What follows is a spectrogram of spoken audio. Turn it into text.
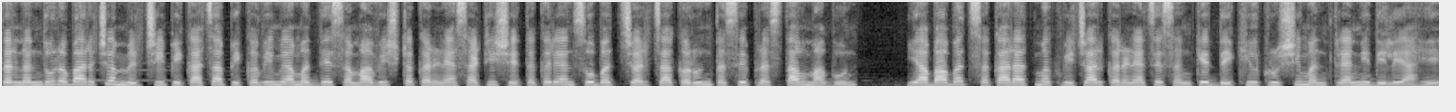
तर नंदुरबारच्या मिरची पिकाचा पिकविम्यामध्ये समाविष्ट करण्यासाठी शेतकऱ्यांसोबत चर्चा करून तसे प्रस्ताव मागून याबाबत सकारात्मक विचार करण्याचे संकेत देखील कृषी मंत्र्यांनी दिले आहे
